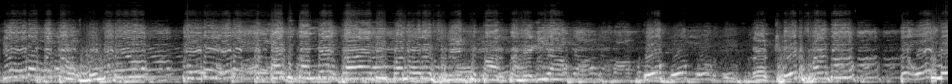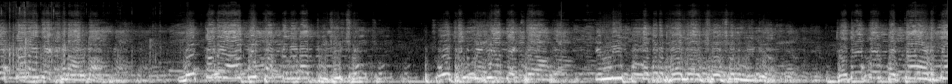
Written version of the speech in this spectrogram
ਕਿ ਉਹਦਾ ਬੱਚਾ ਹੁਨਰ ਆ ਤੇ ਉਹਦੇ ਉਹਦੇ ਪੱਟਾ ਚ ਦਮਿਆ ਜਾਂ ਇਹਦੀ ਬਨ ਉਹਦੇ ਸਰੀਰ 'ਚ ਤਾਕਤ ਹੈਗੀ ਆ। ਉਹ ਖੇਡ ਸਕਦਾ ਉਹ ਲੋਕਾਂ ਨੇ ਦੇਖਣਾ ਉਹਦਾ। ਲੋਕਾਂ ਨੇ ਆਪ ਹੀ ਧੱਕ ਲੈਣਾ। ਤੁਸੀਂ ਸੋਸ਼ਲ ਮੀਡੀਆ ਦੇਖਿਆ, ਕਿੰਨੀ ਪਾਵਰਫੁਲ ਹੈ ਸੋਸ਼ਲ ਮੀਡੀਆ ਜਦੋਂ ਕੋਈ ਬੱਚਾ ਉੱਠਦਾ,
